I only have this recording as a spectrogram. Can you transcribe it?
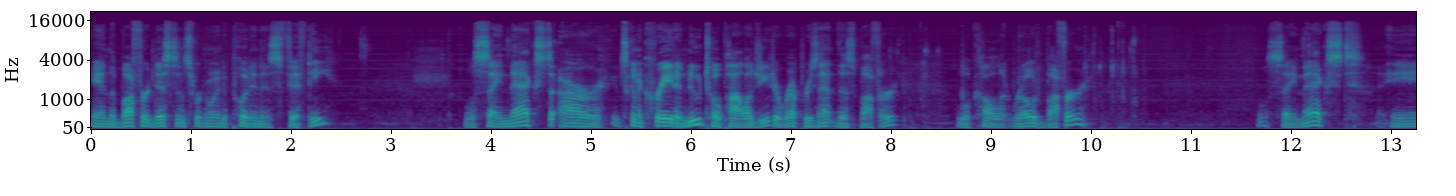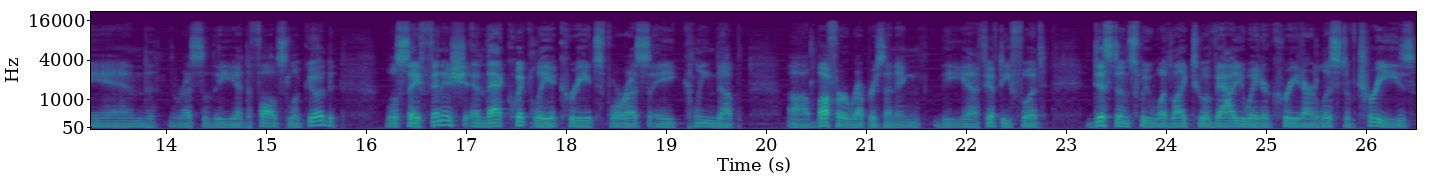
And the buffer distance we're going to put in is 50. We'll say next, our it's going to create a new topology to represent this buffer. We'll call it road buffer. We'll say next, and the rest of the uh, defaults look good. We'll say finish, and that quickly it creates for us a cleaned up uh, buffer representing the 50 uh, foot distance we would like to evaluate or create our list of trees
